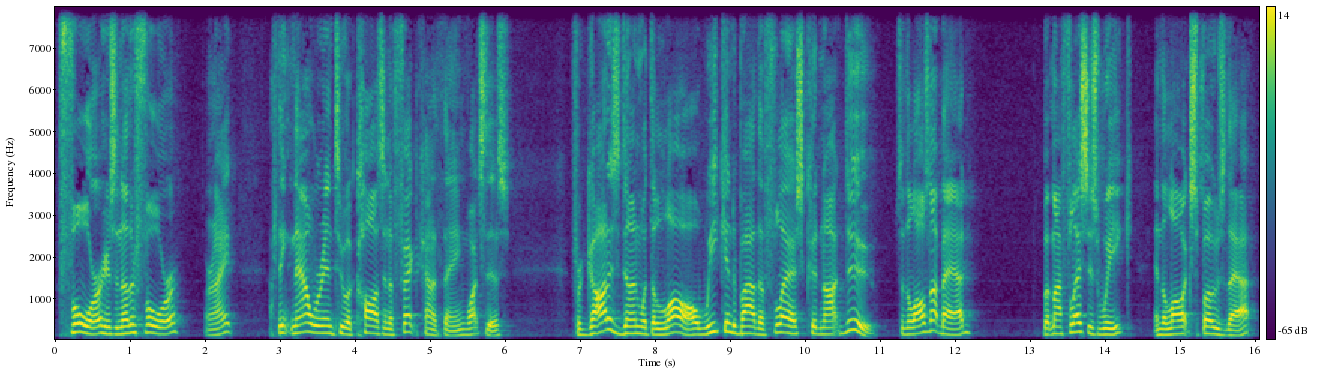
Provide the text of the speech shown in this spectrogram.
For, here's another for, all right? I think now we're into a cause and effect kind of thing. Watch this. For God has done what the law, weakened by the flesh, could not do. So the law's not bad, but my flesh is weak, and the law exposed that.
